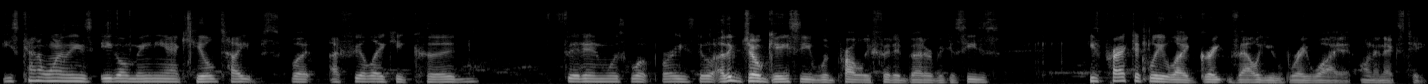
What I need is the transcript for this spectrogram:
he's kind of one of these egomaniac heel types, but I feel like he could fit in with what Bray's doing. I think Joe Gacy would probably fit it better because he's he's practically like great value Bray Wyatt on NXT.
